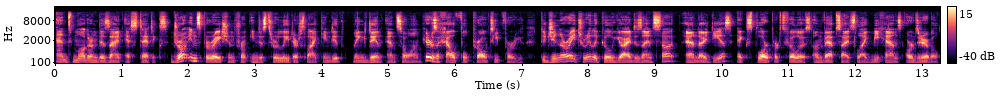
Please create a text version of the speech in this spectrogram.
and modern design aesthetics. Draw inspiration from industry leaders like Indeed, LinkedIn, and so on. Here's a helpful pro tip for you. To generate really cool UI design style and ideas, explore portfolios on websites like Behance or Dribbble.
